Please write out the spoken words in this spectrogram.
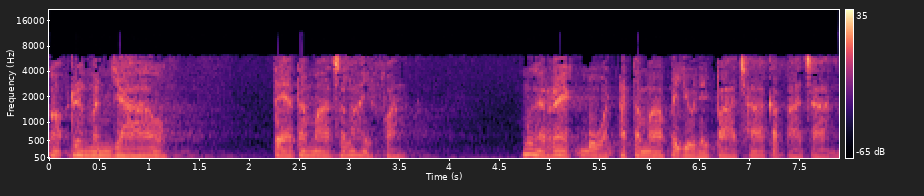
ก็เรื่องมันยาว แต่อาตมาจะเล่าให้ฟัง เมื่อแรกบวชอาตมาไปอยู่ในป่าช้ากับอาจารย์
